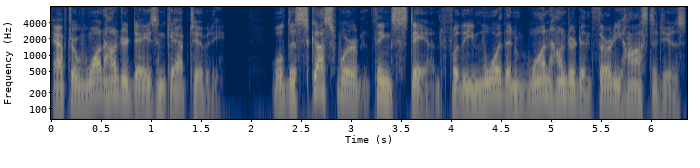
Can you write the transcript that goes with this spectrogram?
after 100 days in captivity, We'll discuss where things stand for the more than 130 hostages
